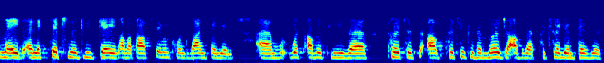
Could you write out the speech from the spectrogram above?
made an exceptionally gain of about 7.1 billion, um, with obviously the purchase of, particularly the merger of the petroleum business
